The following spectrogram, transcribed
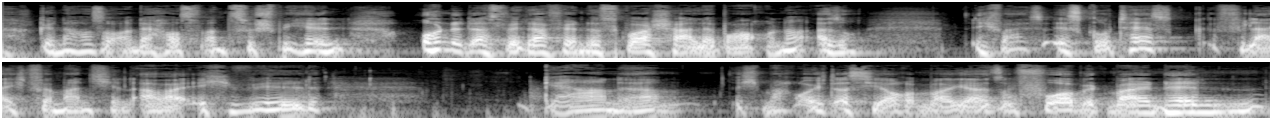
genauso an der Hauswand zu spielen, ohne dass wir dafür eine Squashhalle brauchen? Ne? Also ich weiß, ist grotesk vielleicht für manchen, aber ich will gerne, ich mache euch das hier auch immer ja so vor mit meinen Händen,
